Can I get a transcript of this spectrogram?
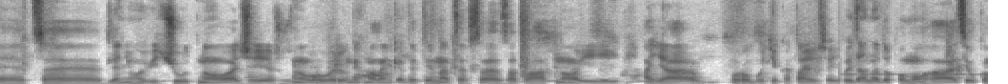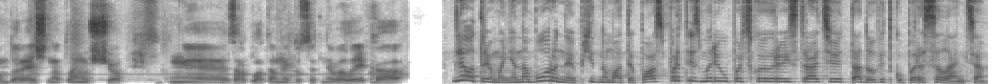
е, це для нього відчутно, адже я ж знову говорю, в них маленька дитина, це все затратно. І а я по роботі катаюся. І Дана допомога цілком доречна, тому що е, зарплата в них досить невелика, Для отримання набору необхідно мати паспорт із маріупольською реєстрацією та довідку переселенця.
